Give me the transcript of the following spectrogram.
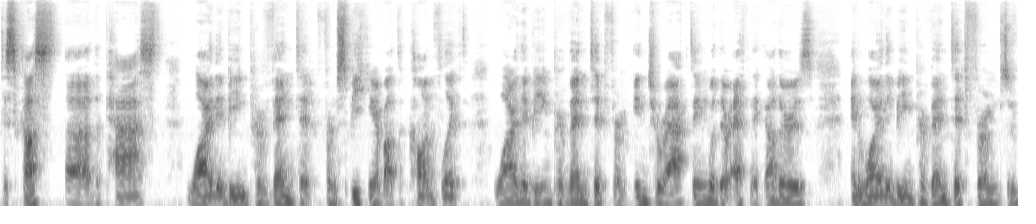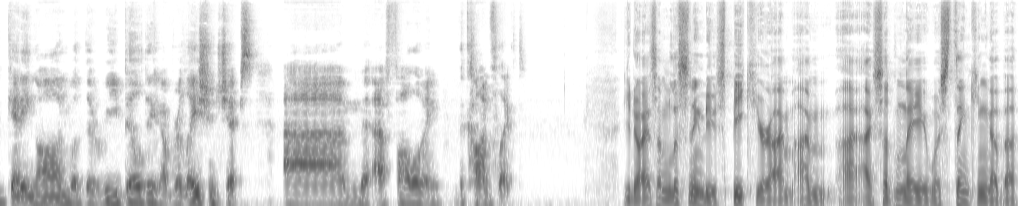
discuss uh, the past? Why are they being prevented from speaking about the conflict? Why are they being prevented from interacting with their ethnic others? And why are they being prevented from sort of getting on with the rebuilding of relationships um, uh, following the conflict? You know, as I'm listening to you speak here, I'm, I'm, I suddenly was thinking of a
